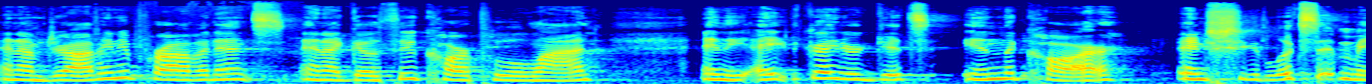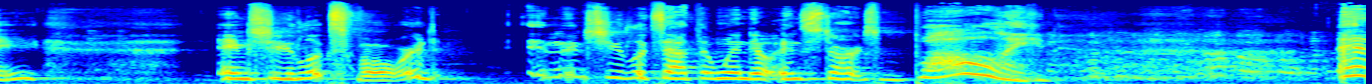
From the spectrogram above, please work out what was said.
And I'm driving to Providence and I go through carpool line. And the eighth grader gets in the car and she looks at me and she looks forward and then she looks out the window and starts bawling. and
